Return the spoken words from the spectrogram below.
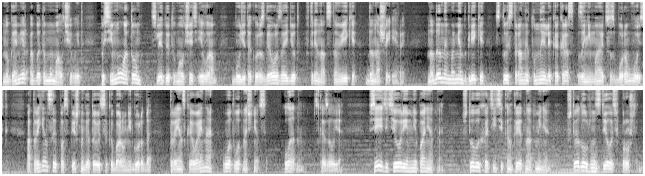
Но Гомер об этом умалчивает, посему о том следует умолчать и вам, будет такой разговор зайдет в 13 веке до нашей эры. На данный момент греки с той стороны туннеля как раз занимаются сбором войск, а троянцы поспешно готовятся к обороне города. Троянская война вот-вот начнется. «Ладно», — сказал я, — все эти теории мне понятны. Что вы хотите конкретно от меня? Что я должен сделать в прошлом?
